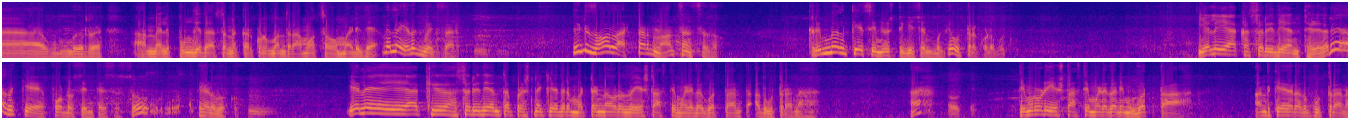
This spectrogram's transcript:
ಆಮೇಲೆ ಪುಂಗಿದಾಸನ ಕರ್ಕೊಂಡು ಬಂದು ರಾಮೋತ್ಸವ ಮಾಡಿದೆ. ಅವೆಲ್ಲ ಎದಕ್ಕೆ ಬೇಕು sir? It is all utter nonsense ಅದು. ಕ್ರಿಮಿನಲ್ ಕೇಸ್ ಇನ್ವೆಸ್ಟಿಗೇಷನ್ ಬಗ್ಗೆ ಉತ್ತರ ಕೊಡಬೇಕು. ಎಲೆ ಯಾಕೆ ಹಸರಿದೆ ಅಂತ ಹೇಳಿದರೆ ಅದಕ್ಕೆ ಫೋಟೋ ಸಿಂಥೆಸಿಸ್ಸು ಹೇಳಬೇಕು. ಎಲೆ ಯಾಕೆ ಹಸರಿದೆ ಅಂತ ಪ್ರಶ್ನೆ ಕೇಳಿದರೆ ಮಟ್ಟಣ್ಣ ಅವ್ರದ್ದು ಎಷ್ಟು ಆಸ್ತಿ ಮಾಡಿದ ಗೊತ್ತಾ ಅಂತ ಅದು ಉತ್ತರನ? ಹಾಂ? ಓಕೆ. ತಿಮರೋಡಿ ಎಷ್ಟು ಆಸ್ತಿ ಮಾಡಿದ ನಿಮ್ಗೆ ಗೊತ್ತಾ? ಅಂತ ಕೇಳಿದರೆ ಅದಕ್ಕೆ ಉತ್ತರನ?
